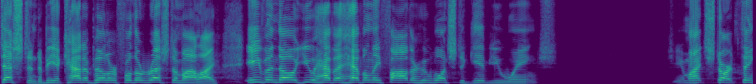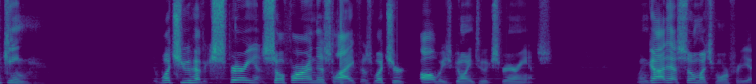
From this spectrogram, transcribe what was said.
destined to be a caterpillar for the rest of my life, even though you have a heavenly Father who wants to give you wings. So you might start thinking what you have experienced so far in this life is what you're always going to experience when God has so much more for you.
